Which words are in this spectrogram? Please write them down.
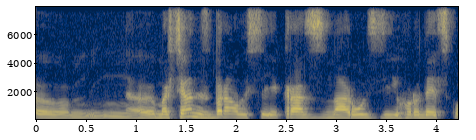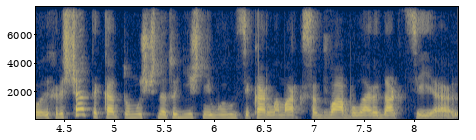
е, марсіани збиралися якраз на розі Городецького і Хрещатика, тому що на тодішній вулиці Карла Маркса 2 була редакція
